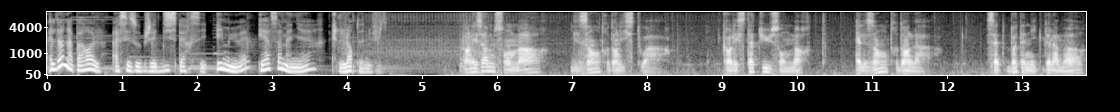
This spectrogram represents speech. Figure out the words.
elle donne la parole à ces objets dispersés et muets, et à sa manière, elle leur donne vie. Quand les hommes sont morts, ils entrent dans l'histoire. Quand les statues sont mortes, elles entrent dans l'art. Cette botanique de la mort,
